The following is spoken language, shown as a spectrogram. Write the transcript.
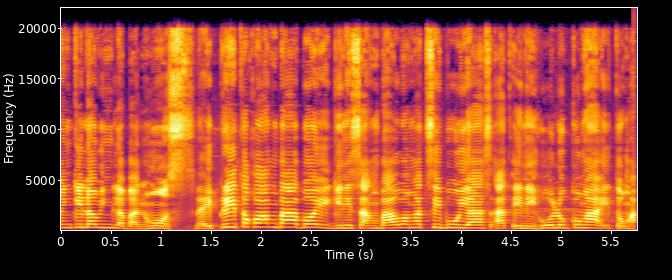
aking kilawing labanos. Naiprito ko ang baboy, ginisang bawang at sibuyas at inihulog ko nga itong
